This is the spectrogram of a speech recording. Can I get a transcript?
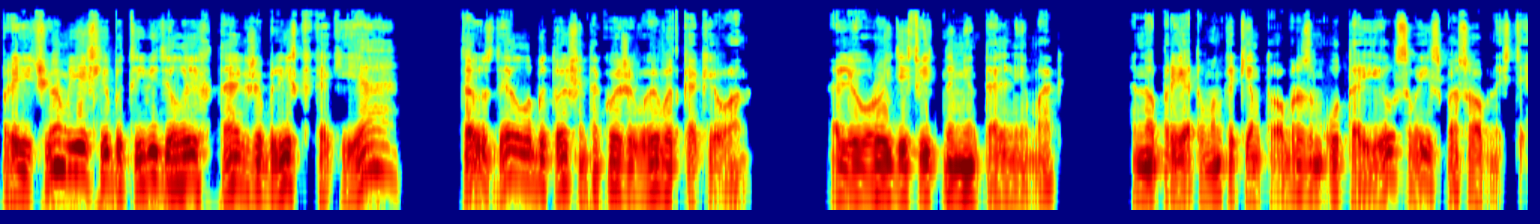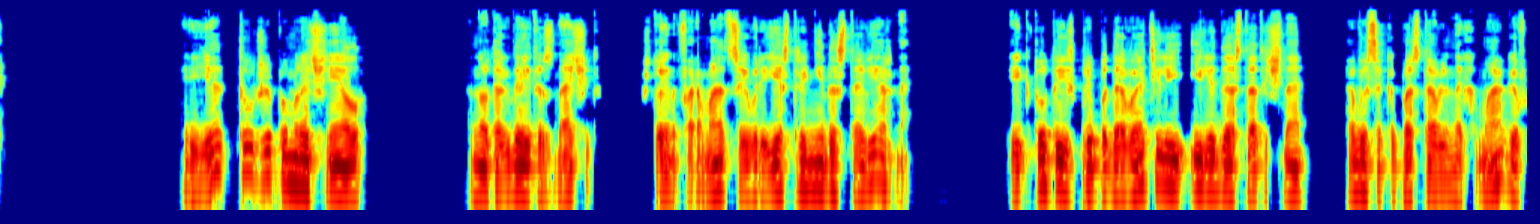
Причем, если бы ты видел их так же близко, как я, то сделала бы точно такой же вывод, как и он. Леурой действительно ментальный маг, но при этом он каким-то образом утаил свои способности. Я тут же помрачнел. Но тогда это значит, что информация в реестре недостоверна, и кто-то из преподавателей или достаточно высокопоставленных магов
